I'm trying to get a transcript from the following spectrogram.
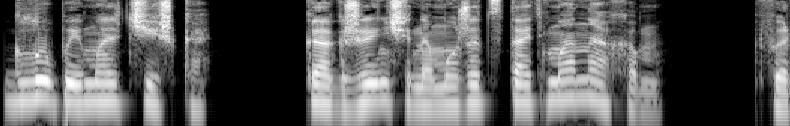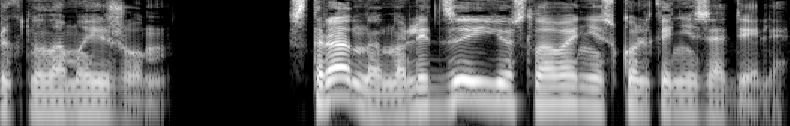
«Глупый мальчишка. Как женщина может стать монахом?» — фыркнула Мэйжун. Странно, но Лидзе ее слова нисколько не задели.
